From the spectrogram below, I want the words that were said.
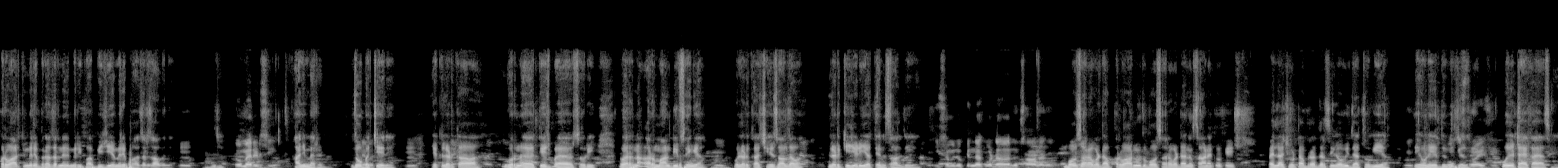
ਪਰਿਵਾਰ 'ਚ ਮੇਰੇ ਬ੍ਰਦਰ ਨੇ ਮੇਰੀ ਭਾਬੀ ਜੀ ਹੈ ਮੇਰੇ ਫਾਦਰ ਸਾਹਿਬ ਨੇ। ਜੀ। ਉਹ ਮੈਰਿਡ ਸੀ ਹਾਂਜੀ ਮੈਰਿਡ ਦੋ ਬੱਚੇ ਨੇ ਹੂੰ। ਇੱਕ ਲੜਕਾ ਗੁਰਨ ਅਹ ਤੇਜ ਸੌਰੀ ਵਰਨਾ ਅਰਮਾਨਦੀਪ ਸਿੰਘ ਆ ਹੂੰ। ਉਹ ਲੜਕਾ 6 ਸਾਲ ਦਾ ਵਾ ਲੜਕੀ ਜਿਹੜੀ ਆ 3 ਸਾਲ ਦੀ ਹੈ ਕੀ ਸਮਝੋ ਕਿੰਨਾ ਕੁ ਵੱਡਾ ਨੁਕਸਾਨ ਹੈ ਜੀ ਬਹੁਤ ਸਾਰਾ ਵੱਡਾ ਪਰਿਵਾਰ ਨੂੰ ਤਾਂ ਬਹੁਤ ਸਾਰਾ ਵੱਡਾ ਨੁਕਸਾਨ ਹੈ ਕਿਉਂਕਿ ਪਹਿਲਾ ਛੋਟਾ ਬ੍ਰਦਰ ਸੀਗਾ ਉਹ ਵੀ ਡੈਥ ਹੋ ਗਈ ਆ ਤੇ ਹੁਣ ਇਹ ਉਹ ਦੂਜੀ ਤਰ੍ਹਾਂ ਹੋਈ ਸੀ ਉਹਦੇ ਅਟੈਕ ਆਇਆ ਸੀ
